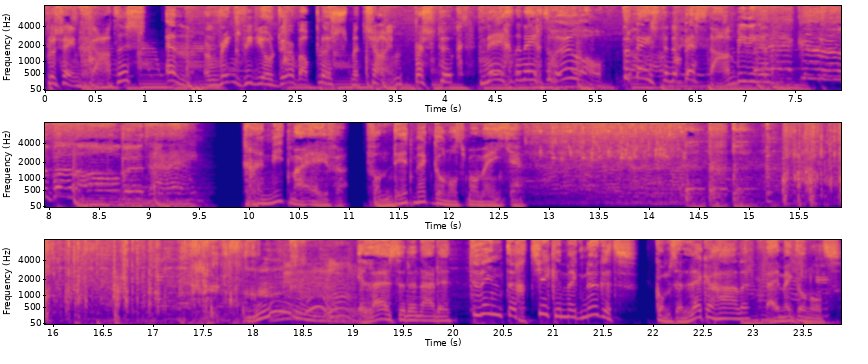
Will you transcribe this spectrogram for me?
plus 1 gratis. En een Ring Video Deurbel Plus met Chime per stuk 99 euro. De meeste en de beste aanbiedingen. van Albert Heijn. Geniet maar even van dit McDonald's momentje. Mm. Je luisterde naar de 20 Chicken McNuggets. Kom ze lekker halen bij McDonald's.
